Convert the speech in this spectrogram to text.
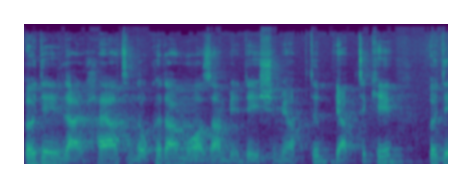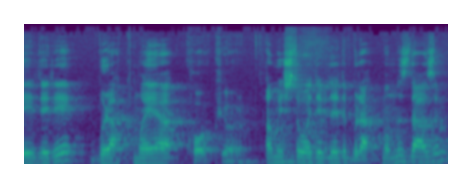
Ödevler hayatımda o kadar muazzam bir değişim yaptı, yaptı ki ödevleri bırakmaya korkuyorum. Ama işte o ödevleri de bırakmamız lazım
